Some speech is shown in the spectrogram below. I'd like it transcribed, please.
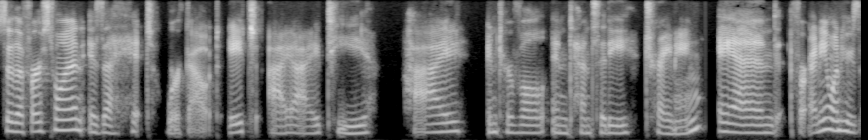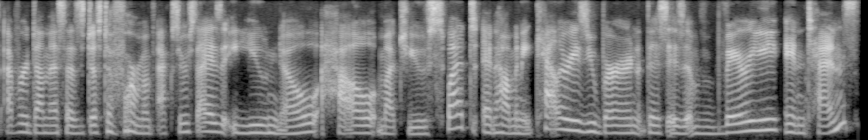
So the first one is a HIIT workout, H I I T, high interval intensity training. And for anyone who's ever done this as just a form of exercise, you know how much you sweat and how many calories you burn. This is very intense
